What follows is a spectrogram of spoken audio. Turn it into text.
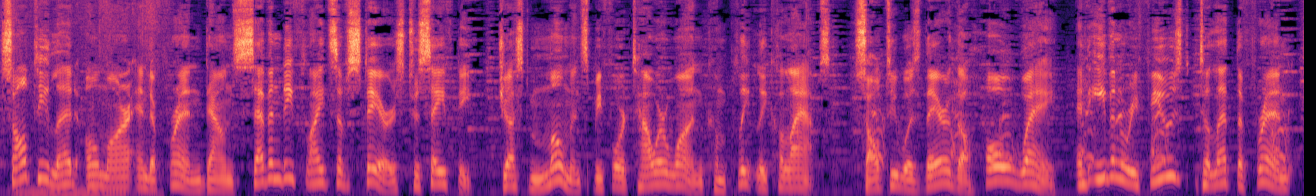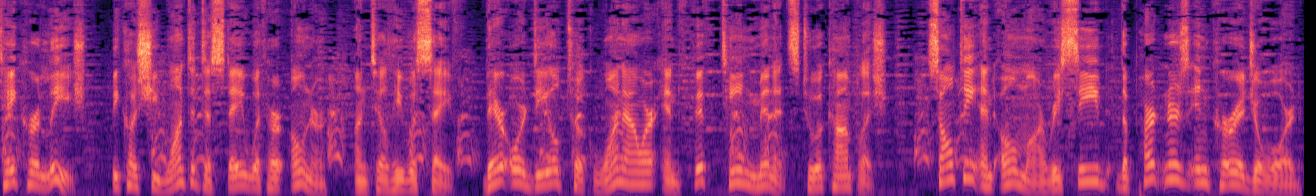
Salty led Omar and a friend down 70 flights of stairs to safety, just moments before Tower 1 completely collapsed. Salty was there the whole way and even refused to let the friend take her leash because she wanted to stay with her owner until he was safe. Their ordeal took 1 hour and 15 minutes to accomplish. Salty and Omar received the Partners in Courage Award,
